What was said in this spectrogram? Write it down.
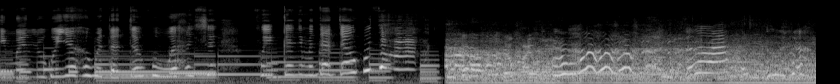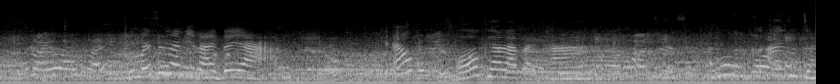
你们如果要和我打招呼，我还是会跟你们打招呼的。不要拍我。真的吗？你们是哪里来的呀？哦，哦，可以来摆摊。哦，可爱是夹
